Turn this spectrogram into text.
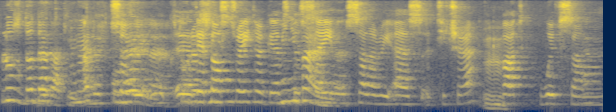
Plus dodatki, Mhm. ale So które, uh, które the są administrator gets the same salary as a teacher, but with some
